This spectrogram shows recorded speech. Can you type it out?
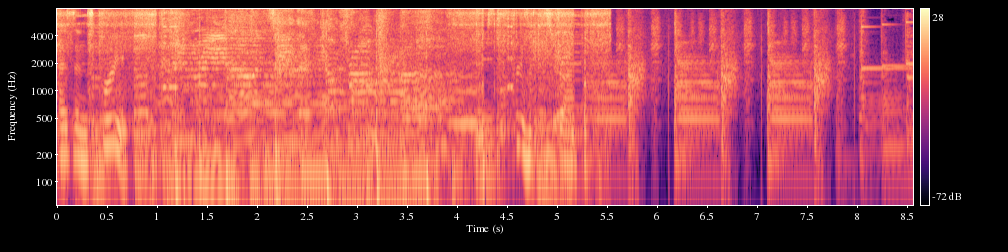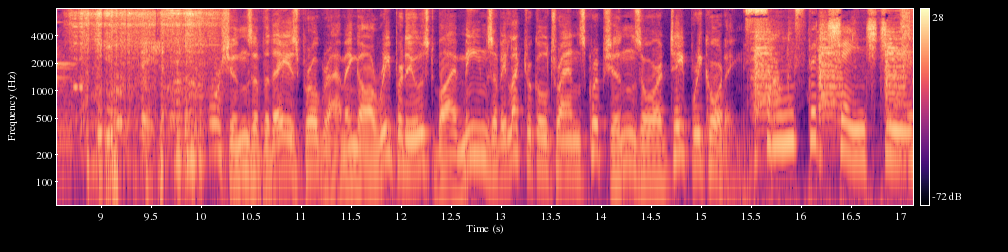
Peasants Point. Portions of the day's programming are reproduced by means of electrical transcriptions or tape recordings. Songs that changed you.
